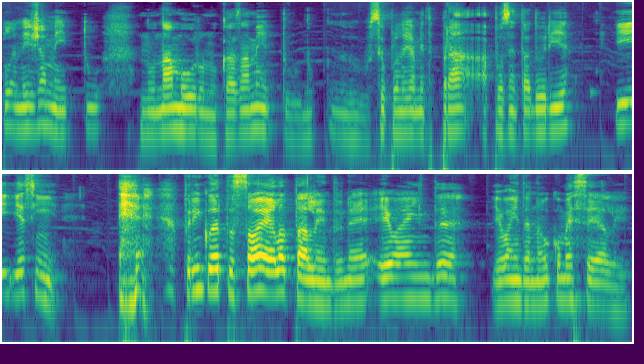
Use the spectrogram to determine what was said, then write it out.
planejamento no namoro, no casamento, no, no seu planejamento para aposentadoria. E, e assim, por enquanto só ela tá lendo, né? Eu ainda, eu ainda não comecei a ler.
